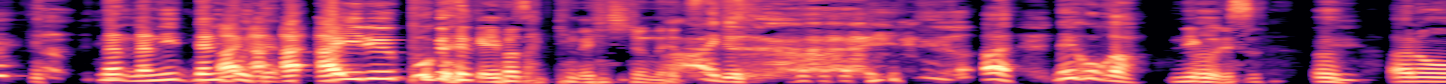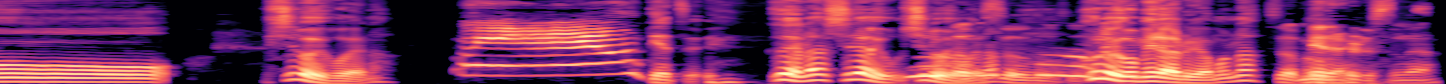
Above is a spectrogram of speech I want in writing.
な、なに、なにあこいて。あアイルっぽくないですか今さっきの一瞬のやつ。あ、いる。あ、猫か。猫です。うん。うん。あのー、白い方やな。ってやつ。そうやな、白い方、白い方やな。そうそうそう。黒い方メラルやもんな。そう、メラルですな。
